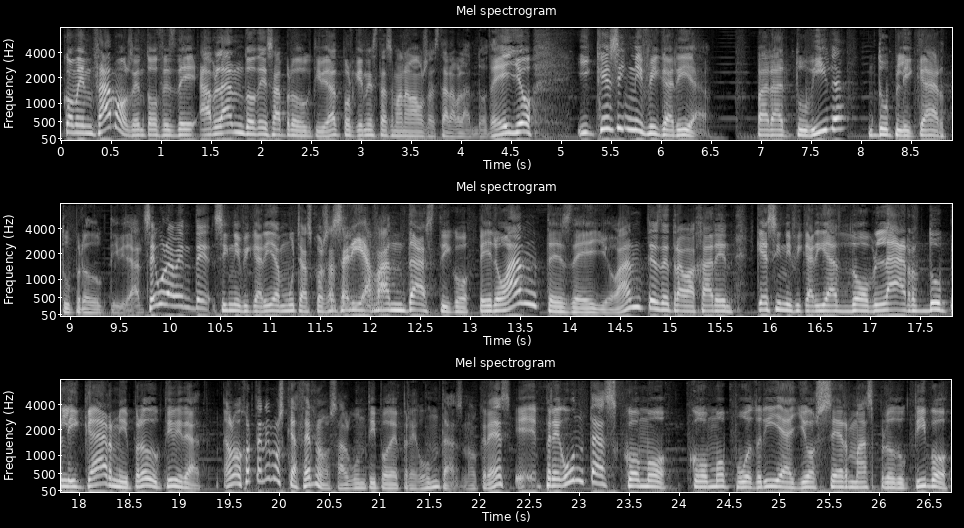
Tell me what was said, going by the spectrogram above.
comenzamos entonces de hablando de esa productividad, porque en esta semana vamos a estar hablando de ello. ¿Y qué significaría para tu vida duplicar tu productividad. Seguramente significaría muchas cosas, sería fantástico, pero antes de ello, antes de trabajar en qué significaría doblar, duplicar mi productividad, a lo mejor tenemos que hacernos algún tipo de preguntas, ¿no crees? Eh, preguntas como ¿cómo podría yo ser más productivo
